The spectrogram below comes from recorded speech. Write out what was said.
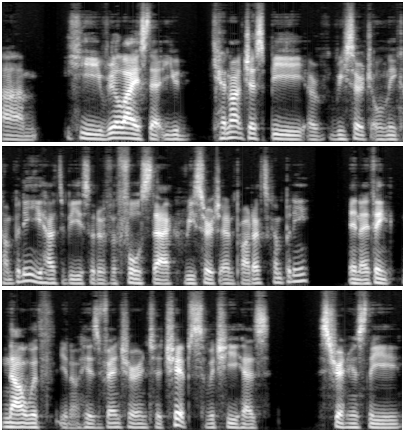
um, he realized that you cannot just be a research only company. You have to be sort of a full stack research and products company. And I think now with you know his venture into chips, which he has strenuously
